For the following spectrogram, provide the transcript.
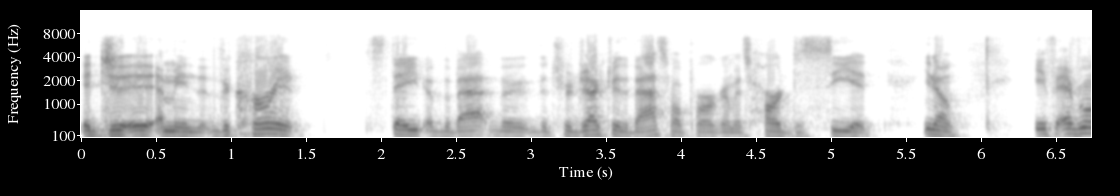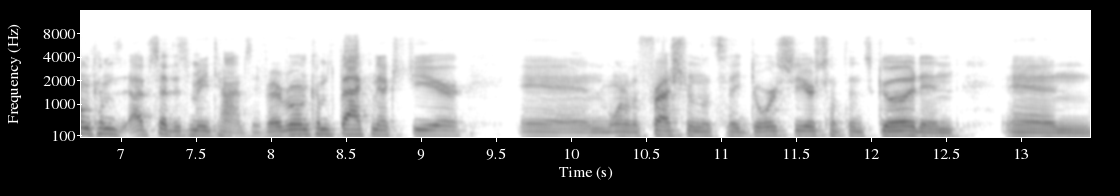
it. I mean, the current state of the bat, the the trajectory of the basketball program, it's hard to see it. You know, if everyone comes, I've said this many times. If everyone comes back next year and one of the freshmen, let's say Dorsey or something's good, and and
